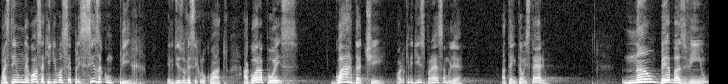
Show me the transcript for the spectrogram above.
mas tem um negócio aqui que você precisa cumprir. Ele diz no versículo 4: Agora, pois, guarda-te. Olha o que ele diz para essa mulher, até então estéreo. Não bebas vinho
